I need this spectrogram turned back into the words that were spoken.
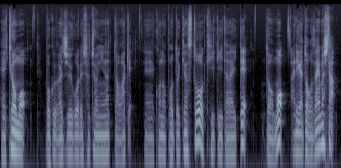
えー、今日も僕が15で社長になったわけ、えー、このポッドキャストを聞いていただいてどうもありがとうございました。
